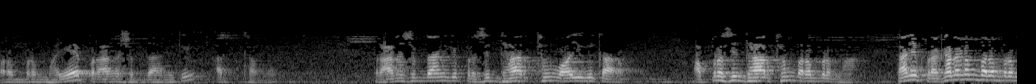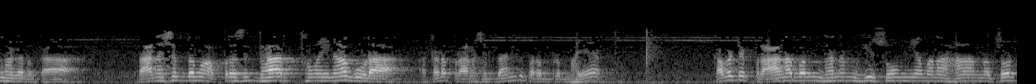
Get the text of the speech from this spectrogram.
పరబ్రహ్మయే ప్రాణశబ్దానికి అర్థము. ప్రాణశబ్దానికి ప్రసిద్ధార్థం వాయు వికారం అప్రసిద్ధార్థం పరబ్రహ్మ. కానీ ప్రకరణం పరబ్రహ్మ కనుక ప్రాణశబ్దము అప్రసిద్ధార్థమైనా కూడా అక్కడ ప్రాణశబ్దానికి పరబ్రహ్మయే అర్థం. కాబట్టి ప్రాణబంధనం హి సౌమ్యమనహ అన్న చోట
